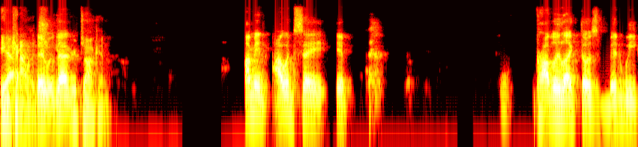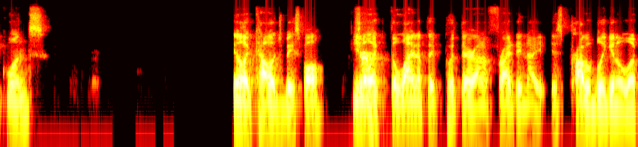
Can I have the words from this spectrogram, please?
In Yeah, college, they- that- you're talking. I mean, I would say it probably like those midweek ones. You know, like college baseball. You Sure. know, like the lineup they put there on a Friday night is probably going to look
